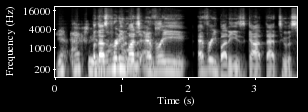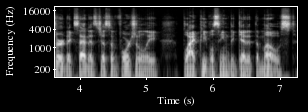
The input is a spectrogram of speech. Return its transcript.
Yeah, actually, But that's pretty much every everybody's got that to a certain extent. It's just unfortunately black people seem to get it the most.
